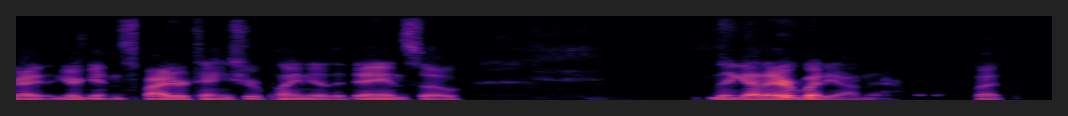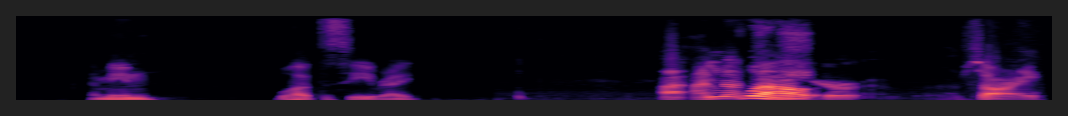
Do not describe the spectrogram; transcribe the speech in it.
right? You're getting spider tanks you were playing the other day, and so they got everybody on there. But I mean, we'll have to see, right? I, am not Well- too sure. Sorry,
